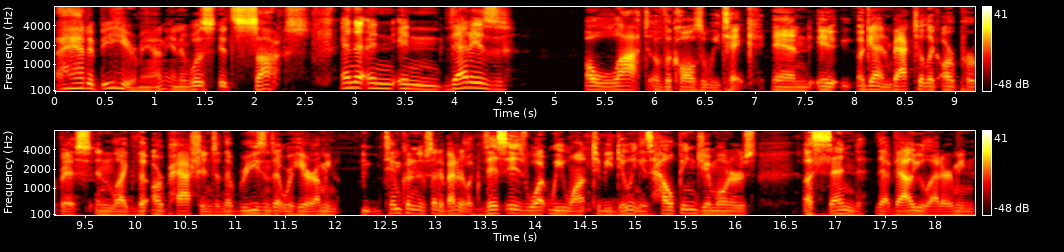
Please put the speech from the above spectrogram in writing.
I had to be here, man, and it was it sucks. and that, and and that is a lot of the calls that we take and it, again back to like our purpose and like the our passions and the reasons that we're here i mean tim couldn't have said it better like this is what we want to be doing is helping gym owners ascend that value ladder i mean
